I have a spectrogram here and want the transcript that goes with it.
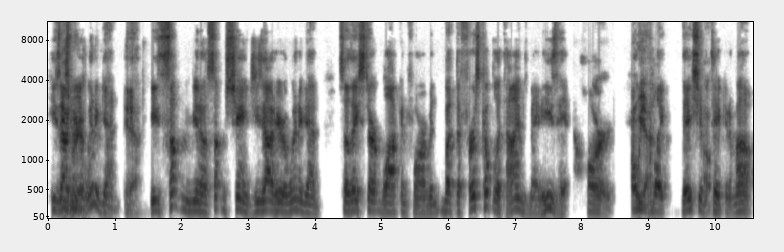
he's out He's here real. to win again. Yeah. He's something, you know, something's changed. He's out here to win again. So they start blocking for him. And but the first couple of times, man, he's hit hard. Oh yeah. Like they should have Oh. taken him out.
